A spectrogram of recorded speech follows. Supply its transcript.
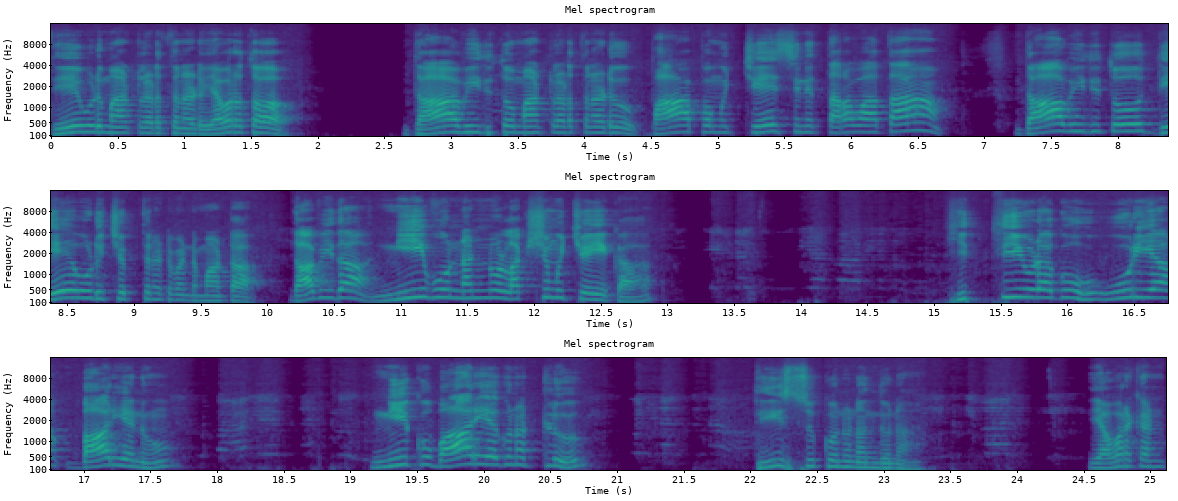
దేవుడు మాట్లాడుతున్నాడు. ఎవరితో? దావీదితో మాట్లాడుతున్నాడు. పాపము చేసిన తర్వాత దావీదితో దేవుడు చెప్తున్నటువంటి మాట. దావీదా నీవు నన్ను లక్ష్యము చేయక హిత్తియుడగు ఊరియ భార్యను నీకు భార్య అగునట్లు తీసుకొనునందున. ఎవరికంట?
